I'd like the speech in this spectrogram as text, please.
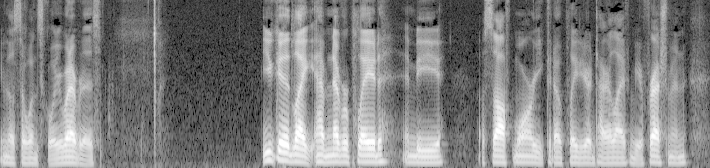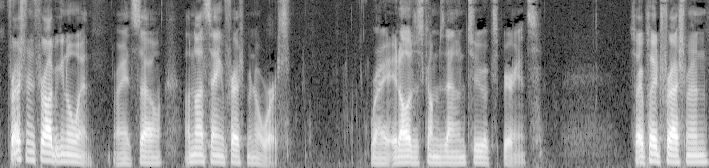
even though it's still one school year, whatever it is, you could like have never played and be a sophomore. You could have played your entire life and be a freshman. Freshman's probably gonna win, right? So I'm not saying freshmen are worse, right? It all just comes down to experience. So I played freshman.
